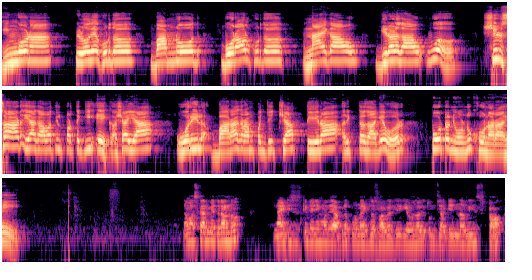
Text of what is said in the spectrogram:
हिंगोणा पिळोदे खुर्द बामनोद बोरावल खुर्द नायगाव गिरळगाव व शिरसाड या गावातील प्रत्येकी एक. अशा या वरील बारा ग्रामपंचायतच्या तेरा रिक्त जागेवर पोटनिवडणूक होणार आहे. नमस्कार मित्रांनो. नाईन्टी सिक्स डेनीमध्ये आपलं पुन्हा एकदा स्वागत आहे. घेऊन आले तुमच्यासाठी नवीन स्टॉक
